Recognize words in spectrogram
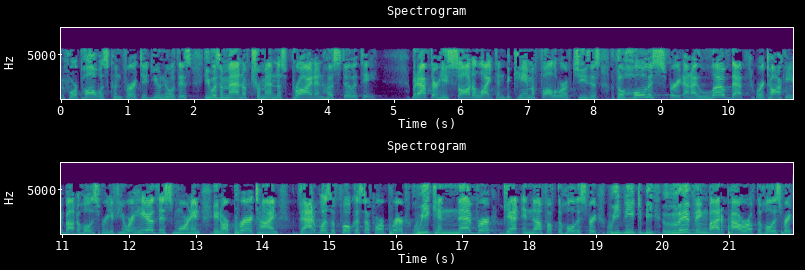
Before Paul was converted, you know this, he was a man of tremendous pride and hostility. But after he saw the light and became a follower of Jesus, the Holy Spirit, and I love that we're talking about the Holy Spirit. If you were here this morning in our prayer time, that was the focus of our prayer. We can never get enough of the Holy Spirit. We need to be living by the power of the Holy Spirit.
